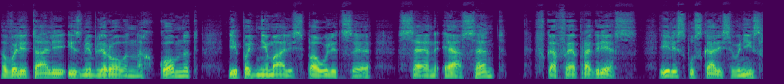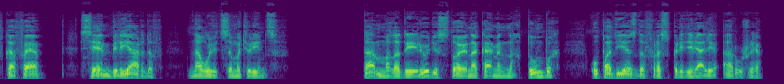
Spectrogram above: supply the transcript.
вылетали из меблированных комнат и поднимались по улице Сен-Эасент в кафе «Прогресс» или спускались вниз в кафе «Семь бильярдов» на улице Матюринцев. Там молодые люди, стоя на каменных тумбах, у подъездов распределяли оружие.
